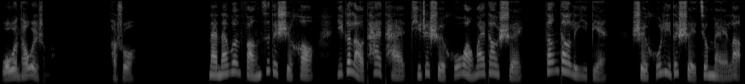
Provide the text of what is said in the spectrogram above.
我问他为什么，他说：“奶奶问房子的时候，一个老太太提着水壶往外倒水，刚倒了一点，水壶里的水就没了，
